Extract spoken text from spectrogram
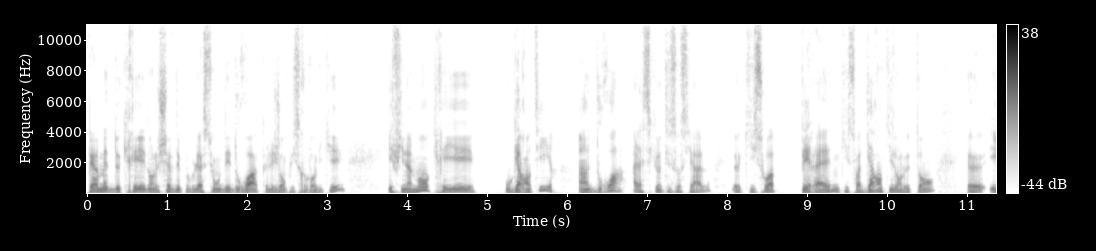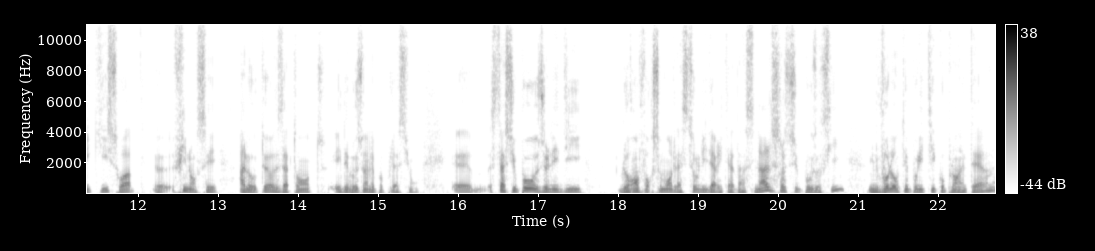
permettre de créer dans le chef des populations des droits que les gens puissent revendiquer, et finalement créer ou garantir un droit à la sécurité sociale euh, qui soit pérenne, qui soit garanti dans le temps euh, et qui soit financé à la hauteur des attentes et des besoins de la population. ça suppose, je l'ai dit, le renforcement de la solidarité internationale, cela suppose aussi une volonté politique au plan interne.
